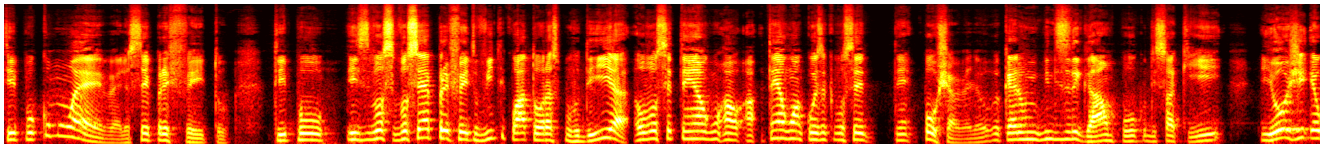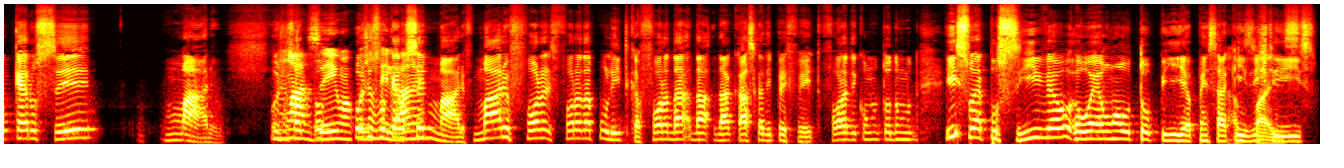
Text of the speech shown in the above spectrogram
tipo, como é, velho, ser prefeito? Tipo, você, é prefeito 24 horas por dia, ou você tem, algum, tem alguma coisa que você tem. Poxa, velho, eu quero me desligar um pouco disso aqui. E hoje eu quero ser Mário. Hoje Um eu só- lazer, uma hoje coisa, eu só sei quero lá, ser né? Mário. Mário fora, fora da política, fora da, da, da casca de prefeito, fora de como todo mundo. Isso é possível ou é uma utopia pensar que existe Rapaz, isso?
